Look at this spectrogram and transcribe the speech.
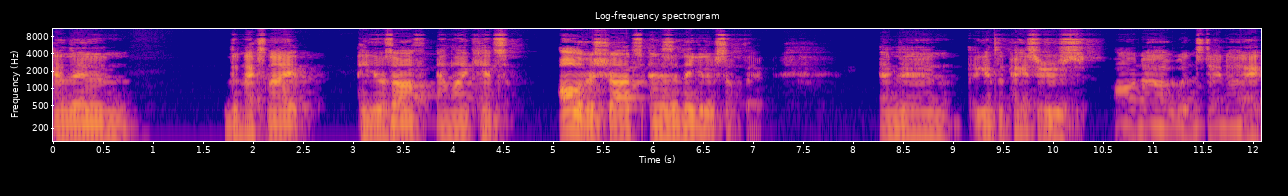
And then the next night, he goes off and like hits all of his shots and is a negative something. And then against the Pacers on uh, Wednesday night,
